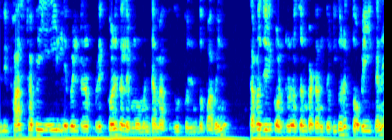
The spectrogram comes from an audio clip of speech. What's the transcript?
যদি ফার্স্ট হাফে এই লেভেলটার ব্রেক করে, তাহলে মোমেন্টাম এত দূর পর্যন্ত পাবেনি তারপর যদি কন্টিনিউশন প্যাটার্ন তৈরি করে, তবেই এখানে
